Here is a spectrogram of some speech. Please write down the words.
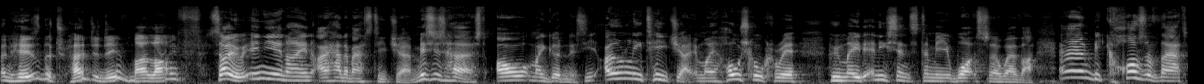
And here's the tragedy of my life. So, in year nine, I had a maths teacher, Mrs. Hurst. Oh my goodness, the only teacher in my whole school career who made any sense to me whatsoever. And because of that,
